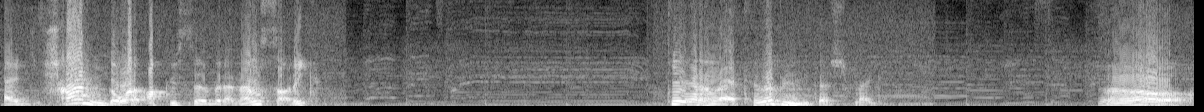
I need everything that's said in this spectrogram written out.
Egy Sándor a küszöbre nem szarik. Kérlek, ne büntes meg. Ó,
